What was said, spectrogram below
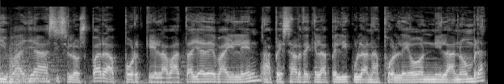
Y vaya si se los para, porque la batalla de Bailén, a pesar de que la película Napoleón ni la nombra,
